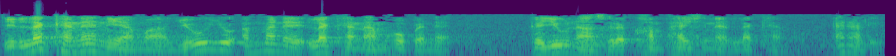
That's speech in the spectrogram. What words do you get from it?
ဒီလက်ခံတဲ့နေရာမှာရိုးရိုးအမှတ်နဲ့လက်ခံတာမဟုတ်ပဲနဲ့ဂယုဏဆိုတဲ့ compassion နဲ့လက်ခံဖို့အဲ့ဒါလေး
